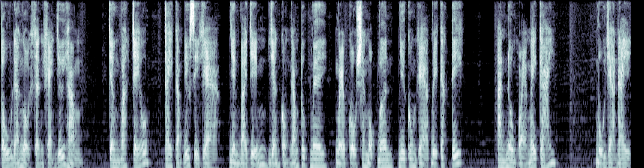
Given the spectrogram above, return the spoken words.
Tú đã ngồi khệnh khạng dưới hầm, chân bát chéo, tay cầm điếu xì gà, nhìn bà Diễm vẫn còn ngắm thuốc mê, ngoẹo cổ sang một bên như con gà bị cắt tiết. Anh nôn ọe mấy cái. Mụ già này,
